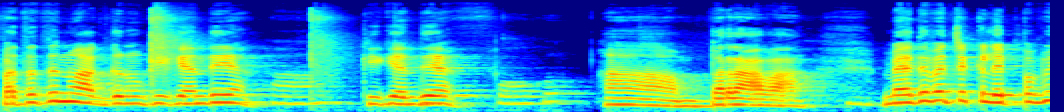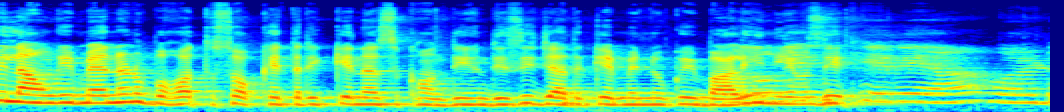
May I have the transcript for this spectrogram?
ਪਤਾ ਤੈਨੂੰ ਅੱਗ ਨੂੰ ਕੀ ਕਹਿੰਦੇ ਆ? ਹਾਂ। ਕੀ ਕਹਿੰਦੇ ਆ? ਹਾਂ ਬਰਾਵਾ। ਮੈਂ ਇਹਦੇ ਵਿੱਚ ਕਲਿੱਪ ਵੀ ਲਾਉਂਗੀ। ਮੈਂ ਇਹਨਾਂ ਨੂੰ ਬਹੁਤ ਸੌਖੇ ਤਰੀਕੇ ਨਾਲ ਸਿਖਾਉਂਦੀ ਹੁੰਦੀ ਸੀ ਜਦ ਕਿ ਮੈਨੂੰ ਕੋਈ ਬਾਲੀ ਨਹੀਂ ਆਉਂਦੀ। ਸਿੱਖੇ ਵੇ ਆ ਵਰਡ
